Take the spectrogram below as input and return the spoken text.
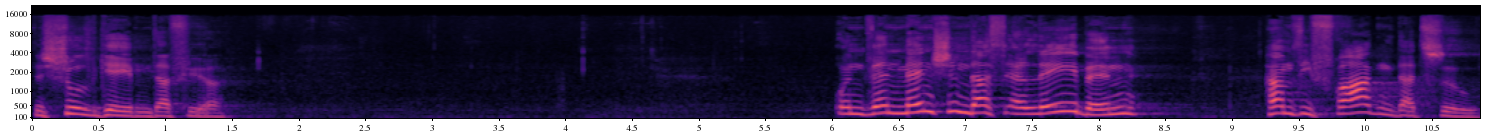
die Schuld geben dafür. Und wenn Menschen das erleben, haben sie Fragen dazu.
